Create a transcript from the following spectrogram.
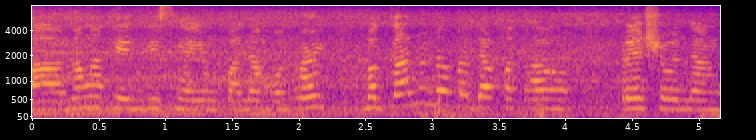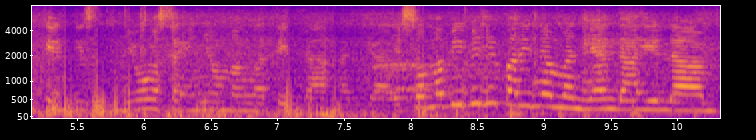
ah, mga candies ngayong panahon or magkano na ba dapat ang presyo ng candies nyo sa inyong mga tindahan guys. So mabibili pa rin naman yan dahil um,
